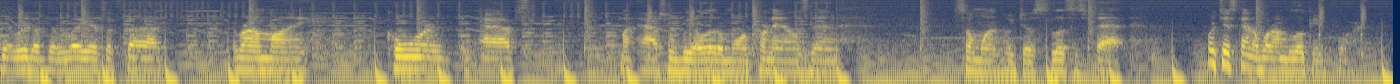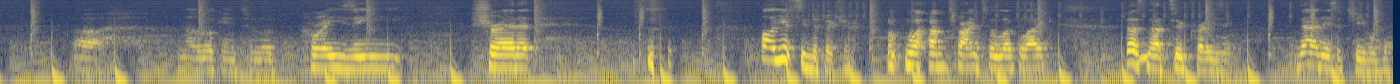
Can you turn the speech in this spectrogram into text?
get rid of the layers of fat around my core and, and abs, my abs will be a little more pronounced than someone who just loses fat, which is kind of what I'm looking for. Uh, I'm not looking to look crazy, shredded. well, you've seen the picture. what I'm trying to look like. That's not too crazy. That is achievable.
